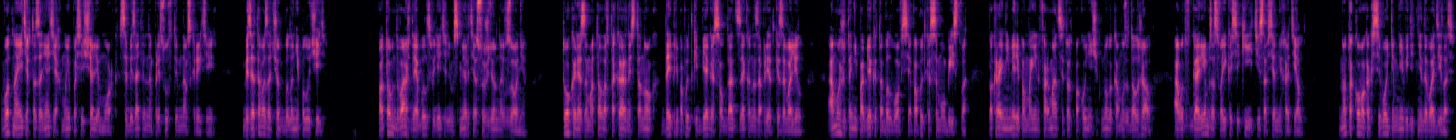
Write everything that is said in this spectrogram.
Вот на этих-то занятиях мы посещали морг с обязательным присутствием на вскрытии. Без этого зачет было не получить. Потом дважды я был свидетелем смерти осужденных в зоне. Токаря замотало в токарный станок, да и при попытке бега солдат зэка на запретке завалил. А может и не побег это был вовсе, а попытка самоубийства – по крайней мере, по моей информации, тот покойничек много кому задолжал, а вот в гарем за свои косяки идти совсем не хотел. Но такого, как сегодня, мне видеть не доводилось.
